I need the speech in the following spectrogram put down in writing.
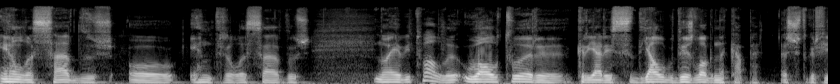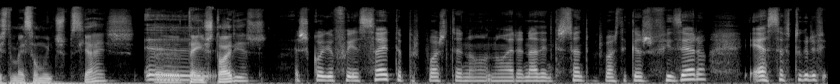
enlaçados ou entrelaçados não é habitual o autor criar esse diálogo desde logo na capa. As fotografias também são muito especiais, uh, têm histórias. A escolha foi aceita, a proposta não, não era nada interessante, a proposta que eles fizeram. Essa fotografia,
